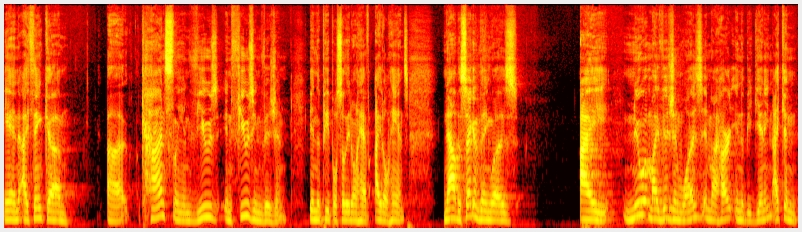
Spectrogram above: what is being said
And I think um, uh, constantly infuse, infusing vision in the people so they don't have idle hands. Now, the second thing was I knew what my vision was in my heart in the beginning. I can,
